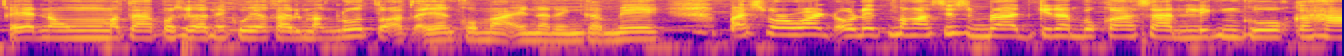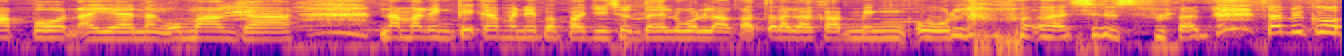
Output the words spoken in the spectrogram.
Kaya nung matapos nga ni Kuya Kyle magluto at ayan, kumain na rin kami. Fast forward ulit mga sis Brad, kinabukasan, linggo, kahapon, ayan, ng umaga, na malingki kami ni Papa Jesus dahil wala ka talaga kaming ulam mga sis Brad. Sabi ko,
